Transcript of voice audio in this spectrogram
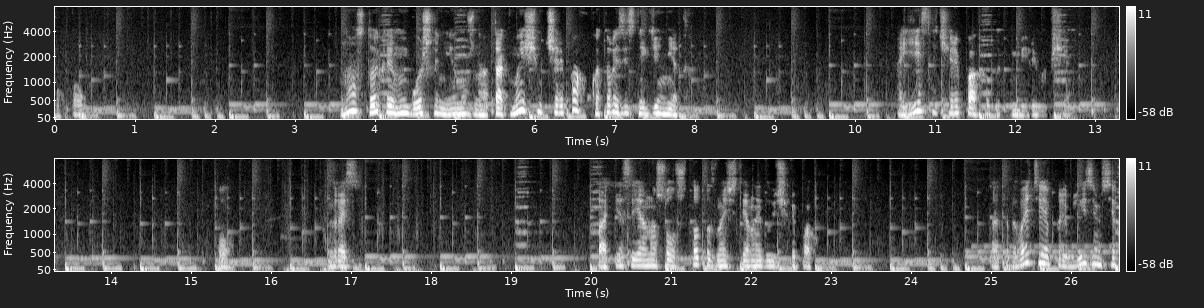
покупал. Но стойка ему больше не нужна. Так, мы ищем черепаху, которой здесь нигде нет. А есть ли черепаха в этом мире вообще? О, здрасте. Так, если я нашел что-то, значит я найду и черепаху. Так, а давайте приблизимся к...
